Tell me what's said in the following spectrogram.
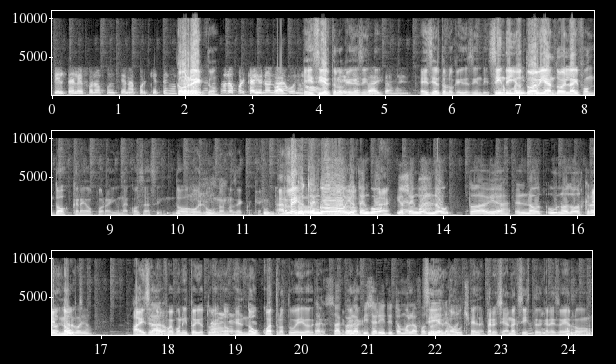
Si el teléfono funciona, ¿por qué tengo que Correcto. cambiarlo solo porque hay uno nuevo? No. Es cierto lo que dice Cindy. Exactamente. Es cierto lo que dice Cindy. Cindy, Vamos yo todavía ando el iPhone 2, creo, por ahí, una cosa así. 2 o el 1, no sé qué. Arley. Yo tengo, No, yo tengo, Ah. yo tengo el Note todavía, el Note 1, 2 creo. El Note. yo. Ah, ese Claro. no fue bonito. Yo tuve el, no- el Note 4, tuve yo. Sa- ¿te Saco el lapicerito y tomo la foto Sí, del el. Note. el- pero ese ya no existe, Edgar, eso ya lo,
